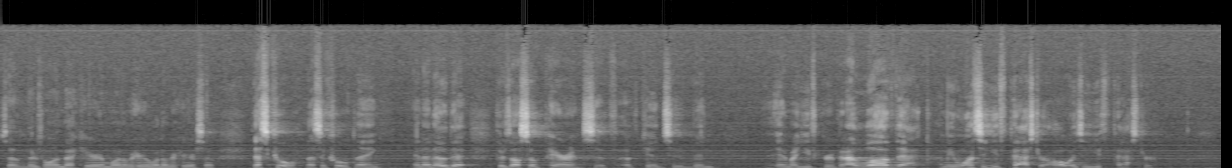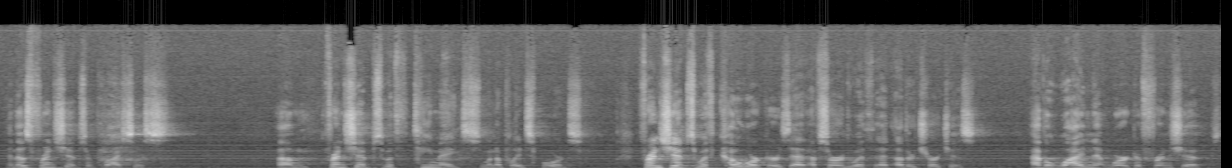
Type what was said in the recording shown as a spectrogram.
So there's one back here and one over here, one over here. So that's cool. That's a cool thing. And I know that there's also parents of, of kids who've been in my youth group. And I love that. I mean, once a youth pastor, always a youth pastor. And those friendships are priceless. Um, friendships with teammates when I played sports. Friendships with coworkers that I've served with at other churches. I have a wide network of friendships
